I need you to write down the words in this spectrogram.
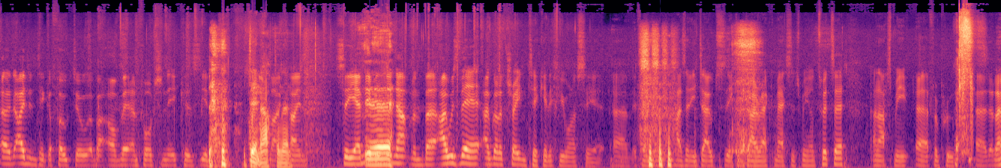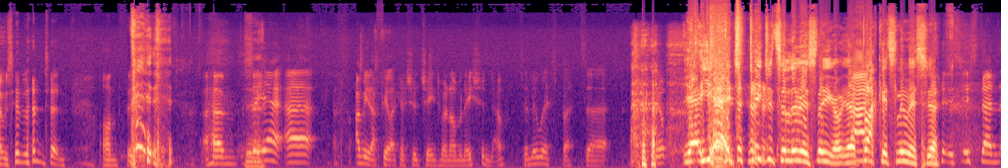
uh, I didn't take a photo about, of it, unfortunately, because you know It didn't happen then. kind. So yeah, maybe Yeah. it didn't happen, but I was there. I've got a train ticket if you want to see it. Um, if anyone has any doubts, they can direct message me on Twitter and asked me uh, for proof uh, that I was in London on Thursday. um, So yeah, uh, I mean, I feel like I should change my nomination now to Lewis, but uh, know, Yeah, yeah, change it to Lewis. There you go. Yeah, Ah. brackets Lewis. Yeah. it's, it's done.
